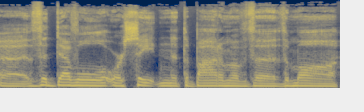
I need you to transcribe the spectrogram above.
uh, the devil or Satan at the bottom of the the maw,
